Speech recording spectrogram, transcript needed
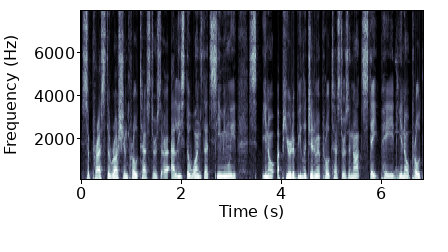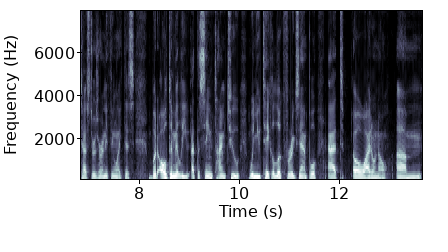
suppress the Russian protesters, at least the ones that seemingly you know appear to be legitimate protesters and not state paid you know protesters or anything like this. But ultimately, at the same time, too, when you take a look, for example, at oh I don't know, um,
